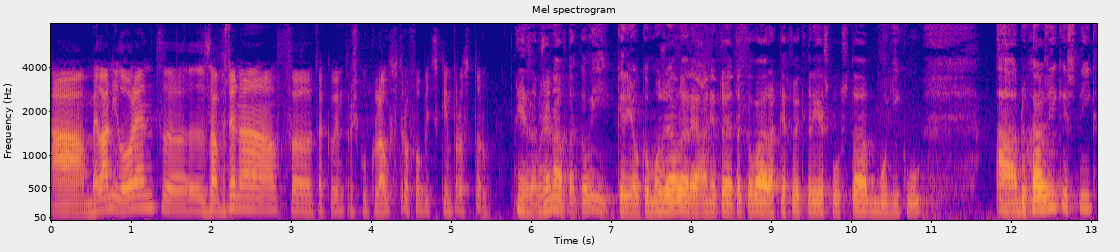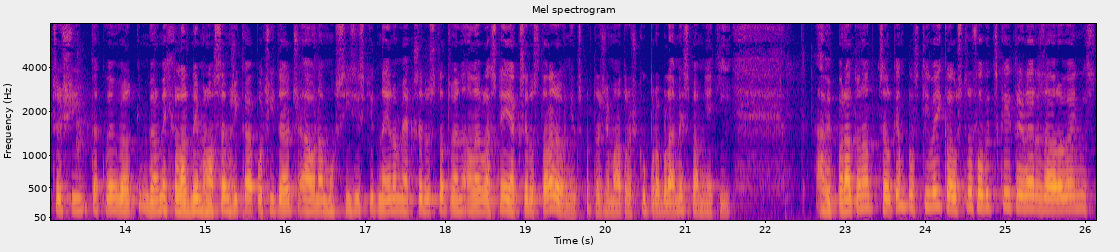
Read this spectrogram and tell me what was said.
A Melanie Laurent eh, zavřená v takovém trošku klaustrofobickém prostoru. Je zavřená v takový kryokomoře, ale reálně to je taková rakev, ve které je spousta budíků. A dochází kyslík, což jí takovým velkým, velmi chladným hlasem říká počítač a ona musí zjistit nejenom, jak se dostat ven, ale vlastně jak se dostala dovnitř, protože má trošku problémy s pamětí. A vypadá to na celkem postivý klaustrofobický thriller, zároveň z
